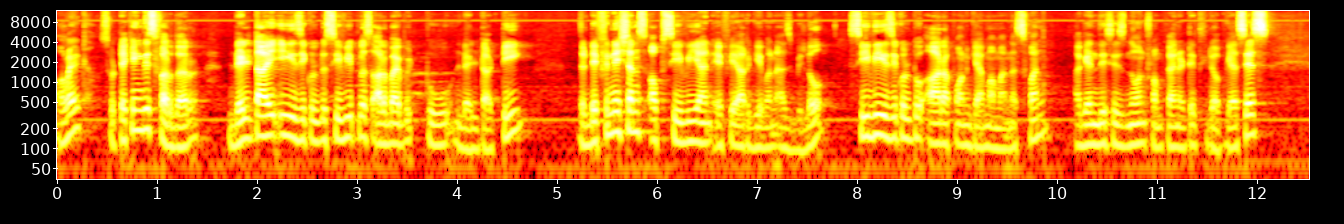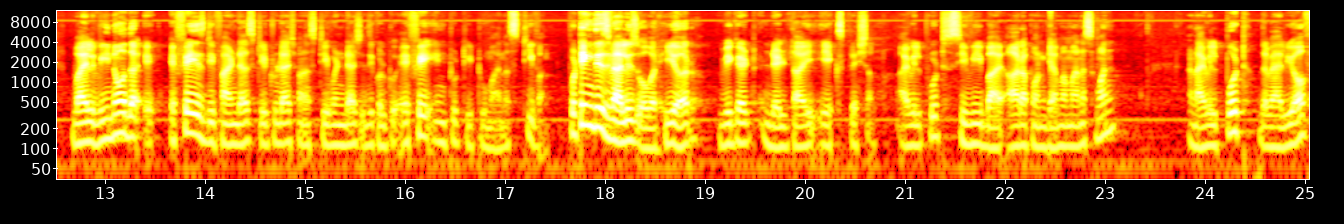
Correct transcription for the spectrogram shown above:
All right. So, taking this further delta E is equal to Cv plus R by 2 delta T. The definitions of Cv and Fa are given as below. Cv is equal to R upon gamma minus 1. Again this is known from kinetic theory of gases. While we know the Fa is defined as T2 dash minus T1 dash is equal to Fa into T2 minus T1. Putting these values over here, we get delta E expression. I will put Cv by R upon gamma minus 1 and I will put the value of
